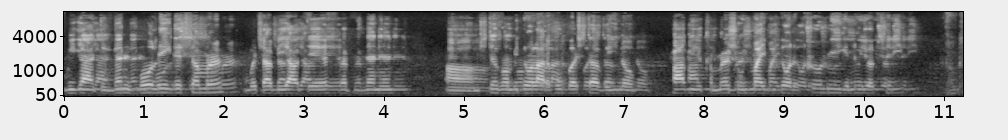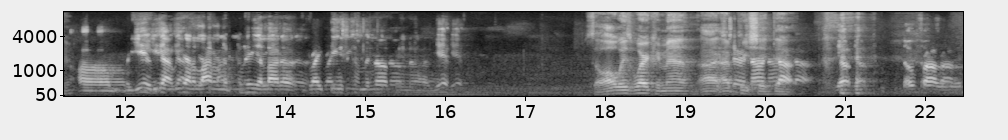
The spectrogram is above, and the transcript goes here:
we got the Venice Bowl League this summer, which I'll be out there representing. Um, still gonna be doing a lot of hoop stuff, but you know, probably the commercial. We might be doing a crew league in New York City. Okay. Um, but yeah, we got we got a lot on the play, a lot of bright things coming up, and uh, yeah. So always working, man. I, I appreciate that. Yep. no problem.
